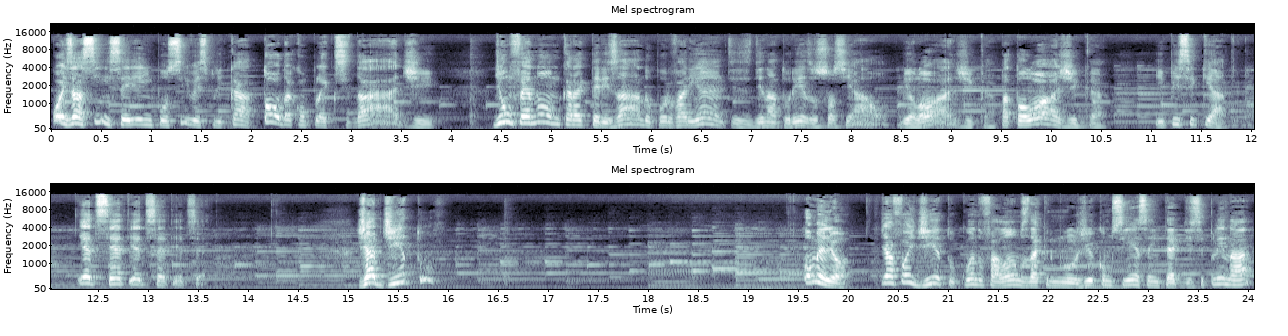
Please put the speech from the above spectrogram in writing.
pois assim seria impossível explicar toda a complexidade de um fenômeno caracterizado por variantes de natureza social, biológica, patológica e psiquiátrica, e etc, e etc, e etc. Já dito, ou melhor, já foi dito quando falamos da criminologia como ciência interdisciplinar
